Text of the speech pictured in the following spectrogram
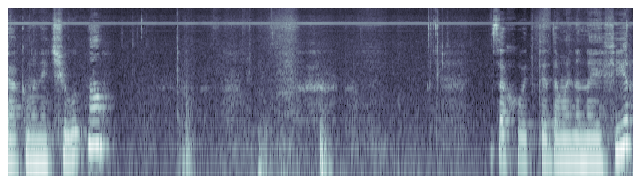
як мене чутно. Заходьте до мене на ефір.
